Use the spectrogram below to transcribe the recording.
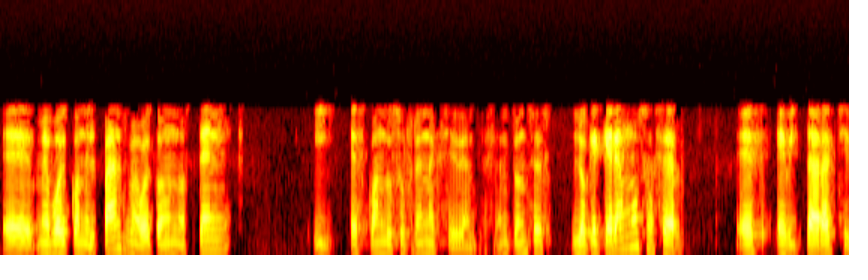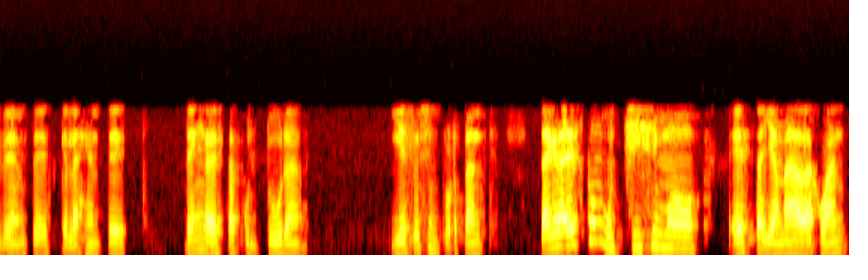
eh, me voy con el pants, me voy con unos tenis, y es cuando sufren accidentes. Entonces, lo que queremos hacer es evitar accidentes, que la gente tenga esta cultura y eso es importante. Te agradezco muchísimo esta llamada, Juan.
